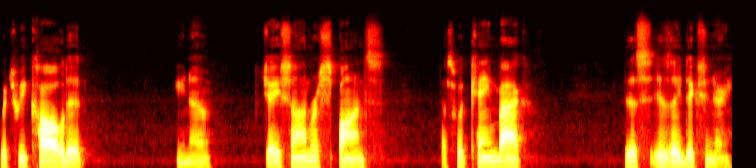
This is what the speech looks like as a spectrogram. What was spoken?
which we called it, you know, JSON response. That's what came back. This is a dictionary.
